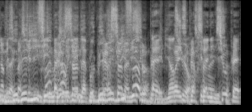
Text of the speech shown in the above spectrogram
Non, mais c'est une majorité de la population. S'il vous plaît. Bien sûr. s'il vous plaît.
